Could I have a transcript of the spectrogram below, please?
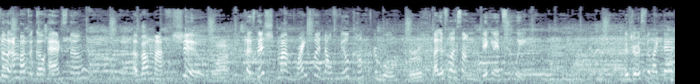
About to go ask them about my shoe. Why? Cause this, my right foot don't feel comfortable. Like I feel like something digging into it. Does yours feel like that?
